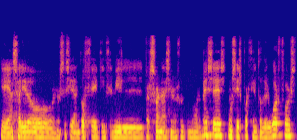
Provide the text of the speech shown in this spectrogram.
Eh, han salido, no sé si eran 12, 15 mil personas en los últimos meses, un 6% del workforce,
